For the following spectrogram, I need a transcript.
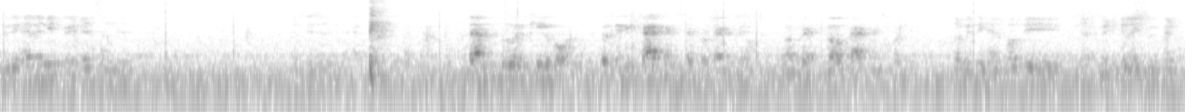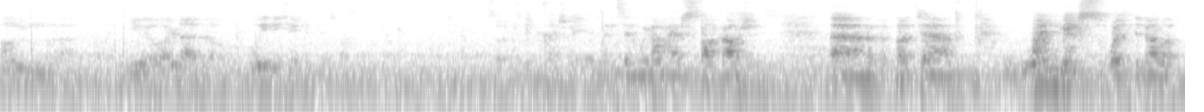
Do we have any patents on this procedure? Done through a keyhole. So there is patents separate, no, pat- no patents for this. So with the help of the that medical equipment firm uh, you evolved or uh, who initiated this process? So it's, it's actually, and we don't have stock options. Uh, but uh, when MICS was developed,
